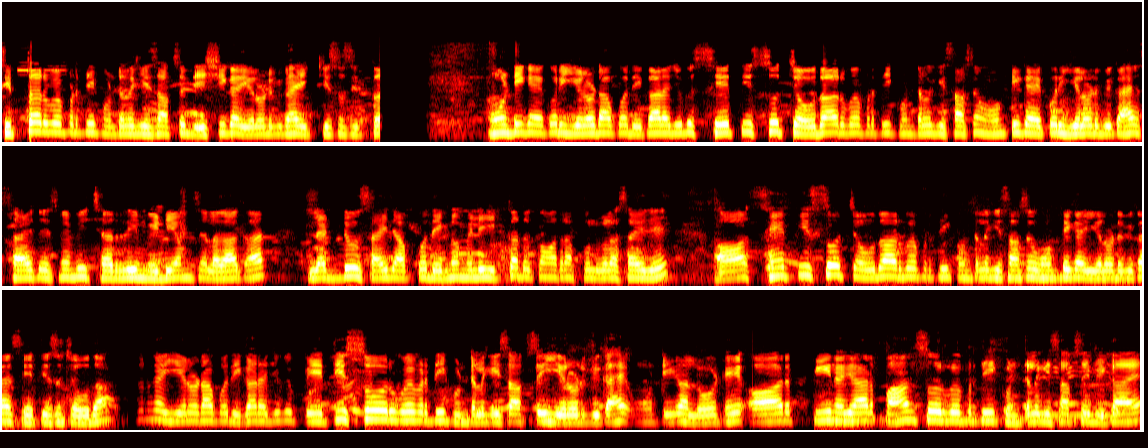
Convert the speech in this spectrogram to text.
प्रति क्विंटल के हिसाब से देशी का येलो बिका है, इक्कीस सौ ऊँटी का एक और ये लोट आपको दिखा रहा है, जो कि सैंतीस सौ चौदह रुपये प्रति क्विंटल के हिसाब से ऊँटी का एक और ये लोट बिका है। शायद इसमें भी छर्री मीडियम से लगाकर लड्डू साइज़ आपको देखने को इक्का दुक्का मात्रा फुल वाला साइज़ है। और सैंतीस सौ चौदह रुपए प्रति क्विंटल के हिसाब से ऊँटी का ये लोड बिका है, सैंतीस सौ चौदह। का ये लोड आपको दिखा रहा है, जो कि पैंतीस सौ रुपए प्रति क्विंटल के हिसाब से ये लोड बिका है, ऊँटी का लोट है, और तीन हज़ार पाँच सौ रुपये प्रति क्विंटल के हिसाब से बिका है।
